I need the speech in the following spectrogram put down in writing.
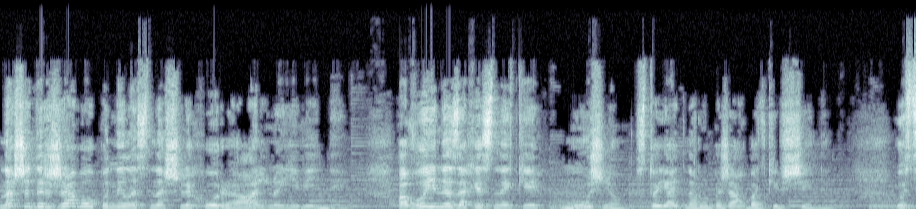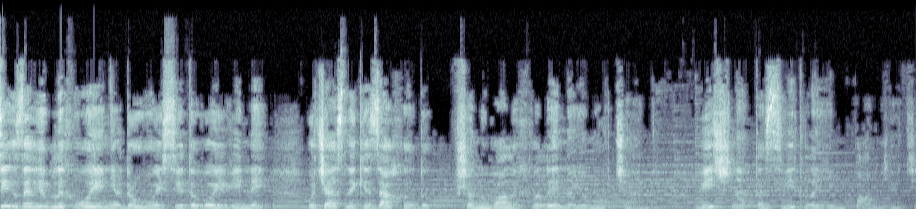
наша держава опинилась на шляху реальної війни, а воїни-захисники мужньо стоять на рубежах батьківщини. Усіх загиблих воїнів Другої світової війни учасники заходу вшанували хвилиною мовчання. Вічна та світла їм пам'ять.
